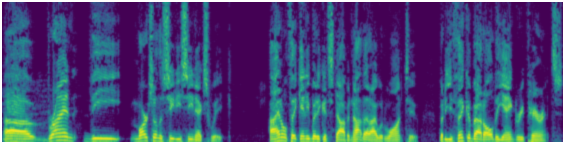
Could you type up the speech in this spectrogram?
Uh, Brian, the march on the CDC next week, I don't think anybody could stop it. Not that I would want to, but you think about all the angry parents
